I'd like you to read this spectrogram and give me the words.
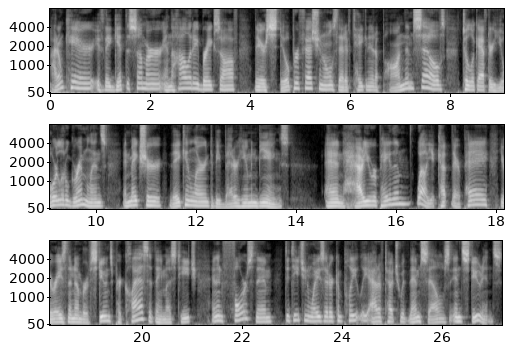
I don't care if they get the summer and the holiday breaks off. They are still professionals that have taken it upon themselves to look after your little gremlins and make sure they can learn to be better human beings. And how do you repay them? Well, you cut their pay, you raise the number of students per class that they must teach, and then force them to teach in ways that are completely out of touch with themselves and students.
